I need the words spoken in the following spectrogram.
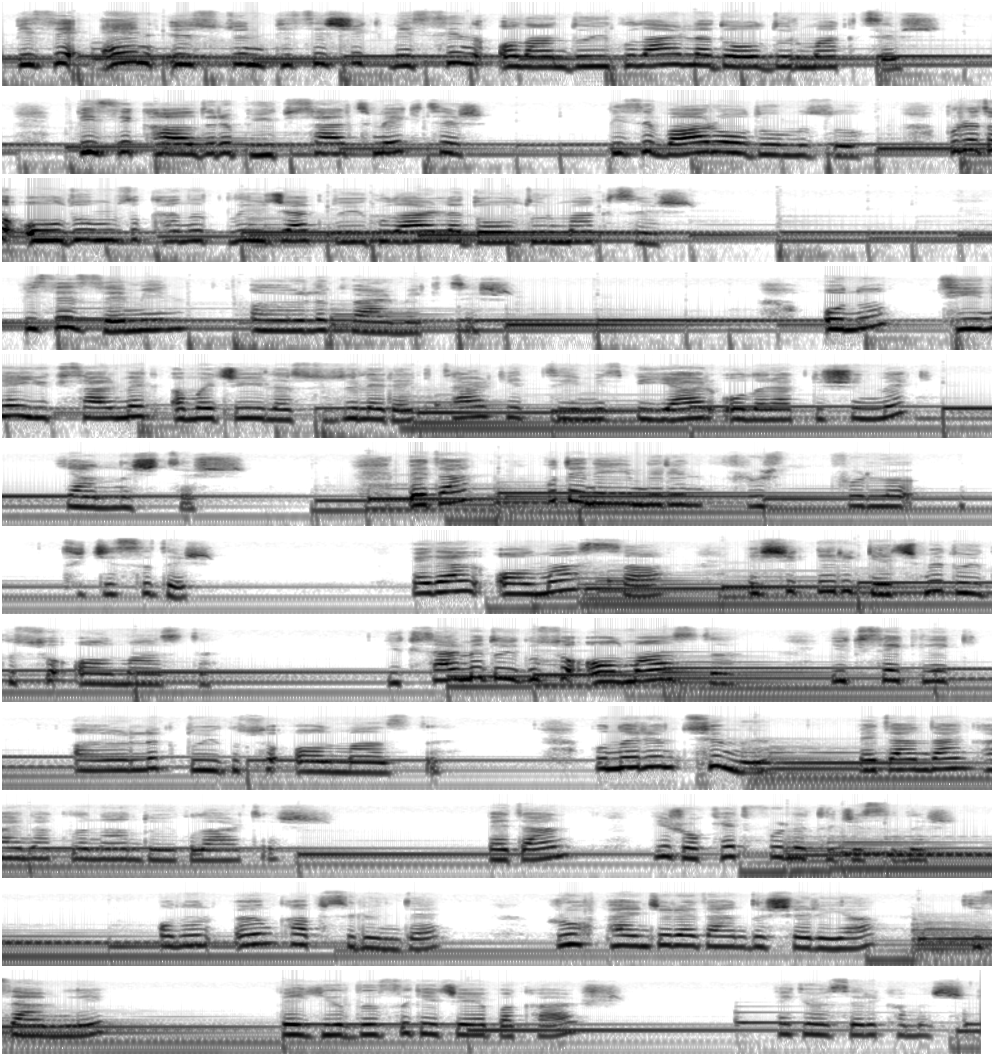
Bizi en üstün psişik besin olan duygularla doldurmaktır bizi kaldırıp yükseltmektir. Bizi var olduğumuzu, burada olduğumuzu kanıtlayacak duygularla doldurmaktır. Bize zemin, ağırlık vermektir. Onu tine yükselmek amacıyla süzülerek terk ettiğimiz bir yer olarak düşünmek yanlıştır. Beden bu deneyimlerin fır, fırlatıcısıdır. Beden olmazsa eşikleri geçme duygusu olmazdı. Yükselme duygusu olmazdı. Yükseklik, ağırlık duygusu olmazdı. Bunların tümü bedenden kaynaklanan duygulardır. Beden bir roket fırlatıcısıdır. Onun ön kapsülünde ruh pencereden dışarıya gizemli ve yıldızlı geceye bakar ve gözleri kamaşır.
